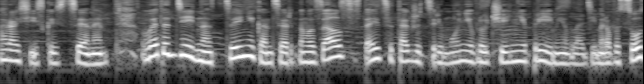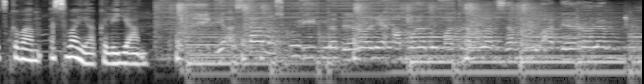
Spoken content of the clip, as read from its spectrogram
российской сцены. В этот день на сцене концертного зала состоит состоится также церемония вручения премии Владимира Высоцкого «Своя колея». Я останусь курить на перроне, а моему патронов забыл. И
